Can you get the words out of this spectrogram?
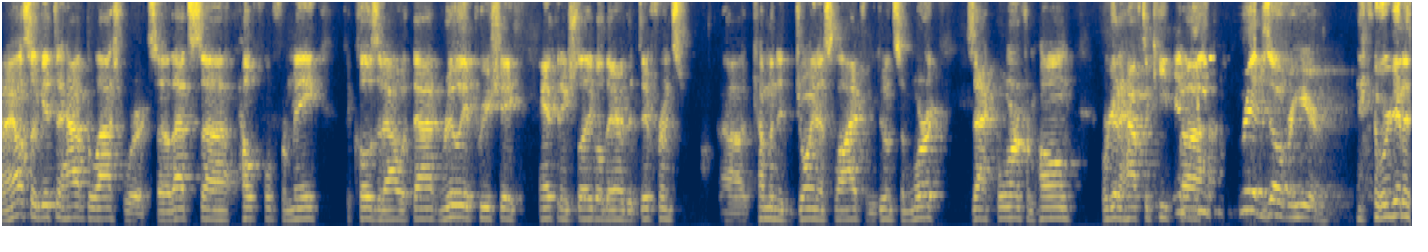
And I also get to have the last word, so that's uh, helpful for me to close it out with that. Really appreciate Anthony Schlegel there, the difference uh, coming to join us live from doing some work. Zach Boren from home. We're gonna have to keep uh, ribs over here. we're gonna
